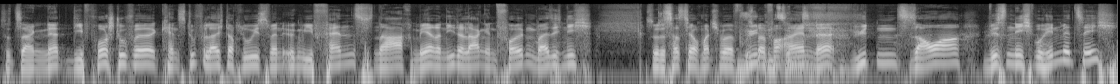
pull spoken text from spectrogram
sozusagen, ne, die Vorstufe kennst du vielleicht auch, Luis, wenn irgendwie Fans nach mehreren Niederlagen in Folgen, weiß ich nicht, so, das hast du ja auch manchmal bei Fußballvereinen, ne? wütend, sauer, wissen nicht wohin mit sich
